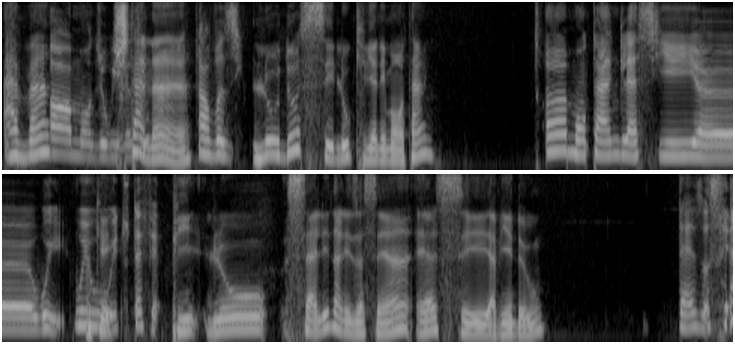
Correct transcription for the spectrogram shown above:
Avant, Oh mon Dieu, oui. je hein? Ah, vas-y. L'eau douce, c'est l'eau qui vient des montagnes? Ah, montagne, glacier, euh, oui, oui, oui, oui, tout à fait. Puis l'eau salée dans les océans, elle, c'est, elle vient de où? Des océans.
